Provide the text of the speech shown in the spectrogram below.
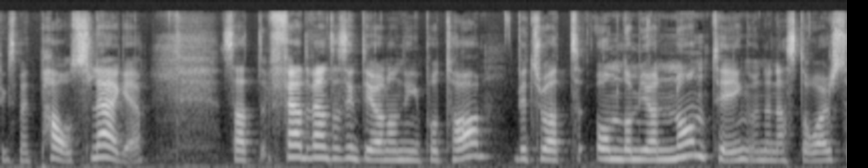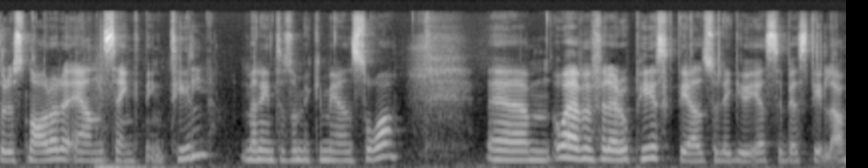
liksom ett pausläge. Så att Fed väntas inte göra någonting på ett tag. Vi tror att om de gör någonting under nästa år så är det snarare en sänkning till men inte så mycket mer än så. Ehm, och även för europeisk del så ligger ju ECB stilla.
